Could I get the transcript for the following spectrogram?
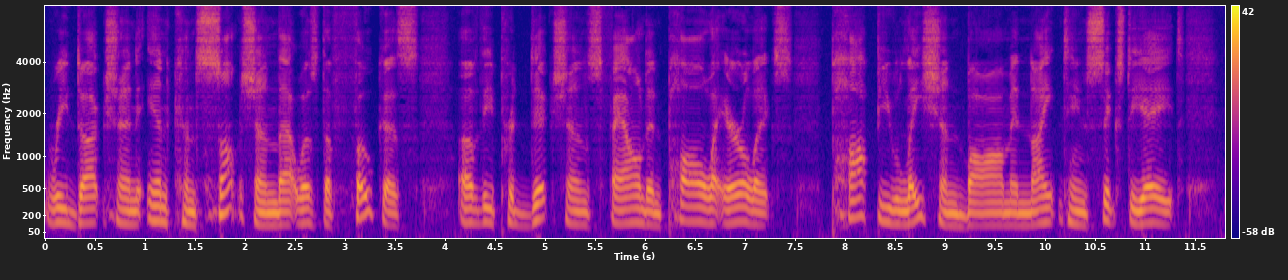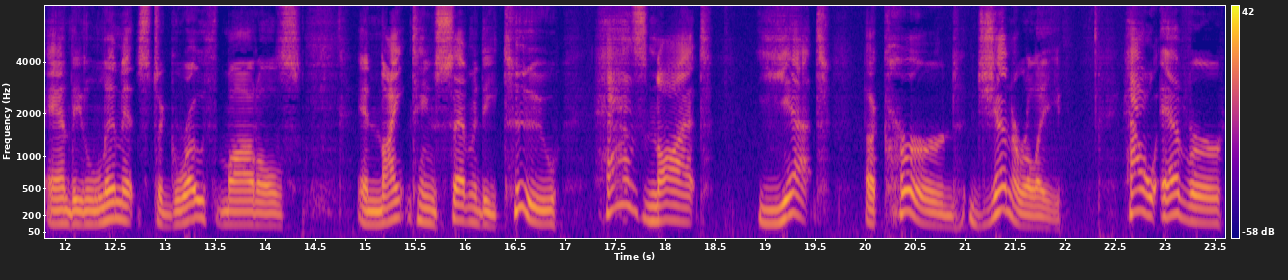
reduction in consumption that was the focus of the predictions found in Paul Ehrlich's population bomb in 1968 and the limits to growth models in 1972 has not yet occurred generally. However,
